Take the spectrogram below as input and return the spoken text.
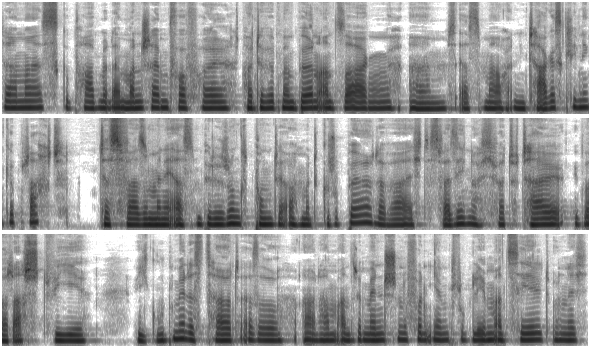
damals gepaart mit einem Bandscheibenvorfall. Heute wird man Burnout sagen, ähm, das erste Mal auch in die Tagesklinik gebracht. Das war so meine ersten Berührungspunkte auch mit Gruppe. Da war ich, das weiß ich noch, ich war total überrascht, wie wie gut mir das tat. Also da haben andere Menschen von ihren Problemen erzählt und ich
